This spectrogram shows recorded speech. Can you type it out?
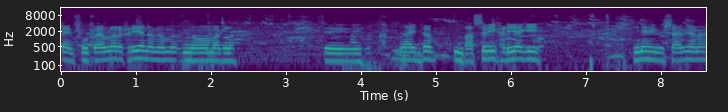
ਟੈਂਪੂ ਟਰੈਵਲਰ ਖੜੀ ਹੈ ਨਵਾਂ ਨਵਾਂ ਮਾਡਲ ਤੇ ਆ ਇੱਧਰ ਬੱਸ ਵੀ ਖੜੀ ਹੈਗੀ। ਜਿਹਨੇ ਹਜ਼ੂਰ ਸਾਹਿਬ ਜਾਣਾ।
